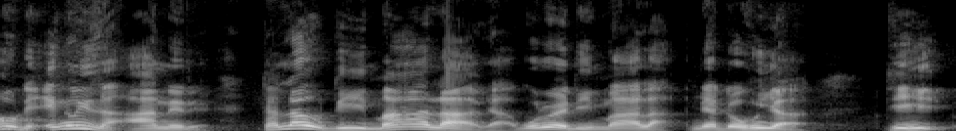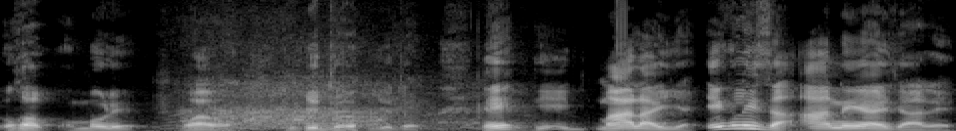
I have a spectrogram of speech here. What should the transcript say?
ဟုတ်တယ်အင်္ဂလိပ်စာအားနေတယ်ဒါလောက်ဒီမအလာဗျာအခုတို့ရဲ့ဒီမအလာအမျက်တော်ကြီးဒီဟောမဟုတ်လေဟောပြစ်တော့ပြစ်တော့ဟင်ဒီမအလာကြီးကအင်္ဂလိပ်စာအားနေရကြတယ်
